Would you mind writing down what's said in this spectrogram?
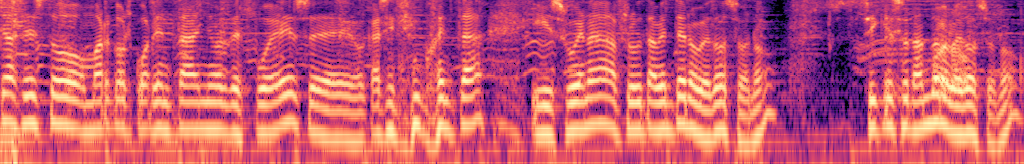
Escuchas esto, Marcos, 40 años después, eh, o casi 50, y suena absolutamente novedoso, ¿no? Sigue sonando novedoso, ¿no?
